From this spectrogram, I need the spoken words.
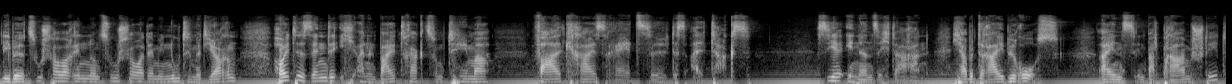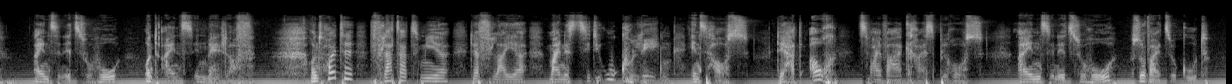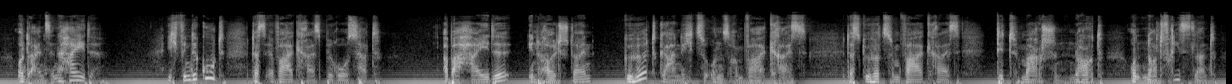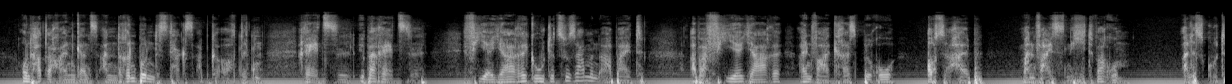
liebe Zuschauerinnen und Zuschauer der Minute mit Jörn. Heute sende ich einen Beitrag zum Thema Wahlkreisrätsel des Alltags. Sie erinnern sich daran. Ich habe drei Büros. Eins in Bad Bramstedt, eins in Itzehoe und eins in Meldorf. Und heute flattert mir der Flyer meines CDU-Kollegen ins Haus. Der hat auch zwei Wahlkreisbüros. Eins in Itzehoe, soweit so gut, und eins in Heide. Ich finde gut, dass er Wahlkreisbüros hat. Aber Heide in Holstein gehört gar nicht zu unserem Wahlkreis. Das gehört zum Wahlkreis Dithmarschen Nord und Nordfriesland und hat auch einen ganz anderen Bundestagsabgeordneten. Rätsel über Rätsel. Vier Jahre gute Zusammenarbeit, aber vier Jahre ein Wahlkreisbüro außerhalb. Man weiß nicht warum. Alles Gute.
